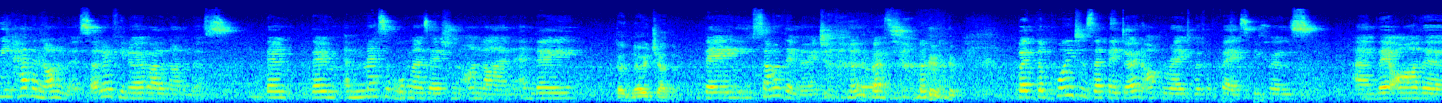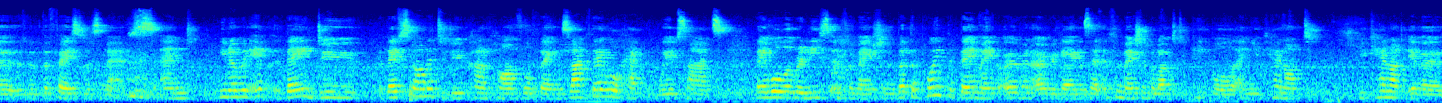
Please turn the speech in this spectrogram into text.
we have Anonymous. I don't know if you know about Anonymous. They're, they're a massive organization online and they, Don't know each other. they some of them know each other, but, but the point is that they don't operate with a face because um, they are the, the, the faceless mass. And, you know, whenever they do, they've started to do kind of harmful things, like they will hack websites, they will release information, but the point that they make over and over again is that information belongs to people and you cannot, you cannot ever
